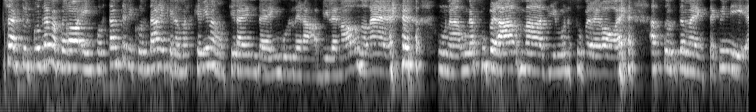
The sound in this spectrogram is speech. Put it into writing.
Certo, il problema però è importante ricordare che la mascherina non ti rende invulnerabile, no? Non è una, una super arma di un supereroe, assolutamente. Quindi eh,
